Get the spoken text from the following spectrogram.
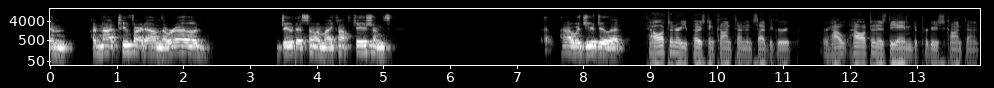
and I'm not too far down the road due to some of my complications. How would you do it? How often are you posting content inside the group? Or how, how often is the aim to produce content?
